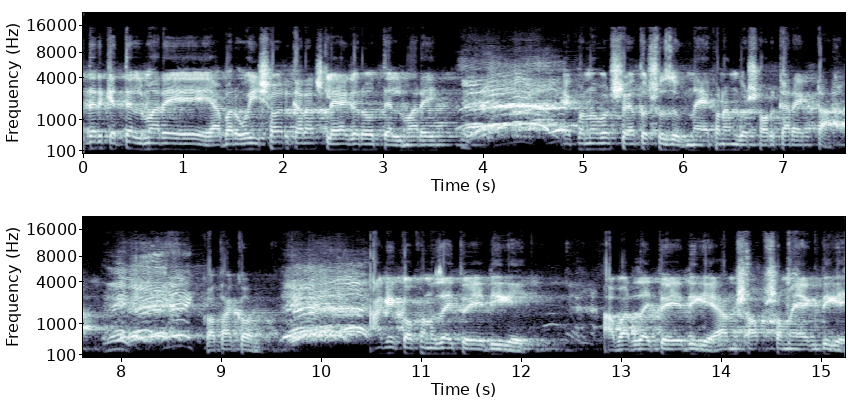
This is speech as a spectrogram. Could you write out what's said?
এদেরকে তেল মারে, আবার ওই সরকার আসলে এগারো তেল মারে। এখন অবশ্য এত সুযোগ নাই, এখন আমগো সরকার একটা। কথা কন। আগে কখনো যাইতো এদিকে। আবার যাইতো এদিকে, এখন সব সময় একদিকে।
